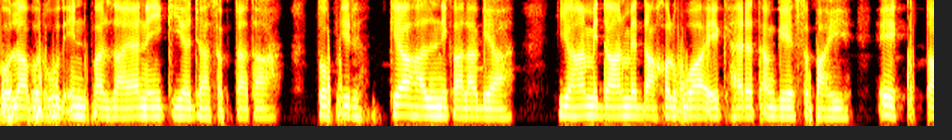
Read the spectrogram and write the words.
گولہ بارود ان پر ضائع نہیں کیا جا سکتا تھا۔ تو پھر کیا حل نکالا گیا؟ یہاں میدان میں داخل ہوا ایک حیرت انگیز سپاہی، ایک کتا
